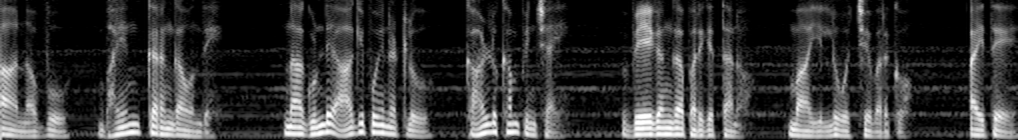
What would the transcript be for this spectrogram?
ఆ నవ్వు భయంకరంగా ఉంది. నా గుండె ఆగిపోయినట్లు కాళ్ళు కంపించాయి. వేగంగా పరిగెత్తాను మా ఇల్లు వచ్చే వరకు. అయితే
